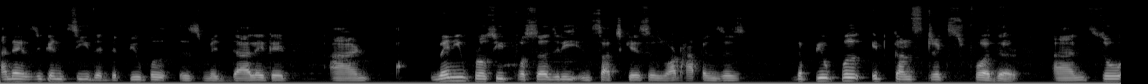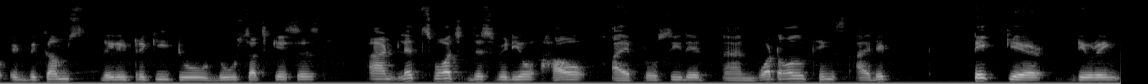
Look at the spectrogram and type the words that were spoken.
And as you can see that the pupil is mid dilated and when you proceed for surgery in such cases what happens is the pupil it constricts further. And so it becomes really tricky to do such cases. And let's watch this video how I proceeded and what all things I did take care during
